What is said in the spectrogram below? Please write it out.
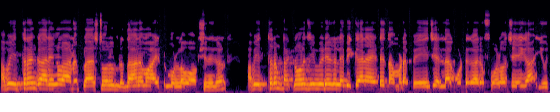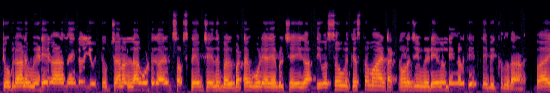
അപ്പോൾ ഇത്തരം കാര്യങ്ങളാണ് പ്ലേ സ്റ്റോറിൽ പ്രധാനമായിട്ടുമുള്ള ഓപ്ഷനുകൾ അപ്പോൾ ഇത്തരം ടെക്നോളജി വീഡിയോകൾ ലഭിക്കാനായിട്ട് നമ്മുടെ പേജ് എല്ലാ കൂട്ടുകാരും ഫോളോ ചെയ്യുക. യൂട്യൂബിലാണ് വീഡിയോ കാണുന്നതെങ്കിൽ യൂട്യൂബ് ചാനൽ എല്ലാ കൂട്ടുകാരും സബ്സ്ക്രൈബ് ചെയ്ത് ബെൽ ബട്ടൺ കൂടി എനേബിൾ ചെയ്യുക. ദിവസവും വ്യത്യസ്തമായ ടെക്നോളജി വീഡിയോകൾ നിങ്ങൾക്ക് ലഭിക്കുന്നതാണ്. ബൈ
